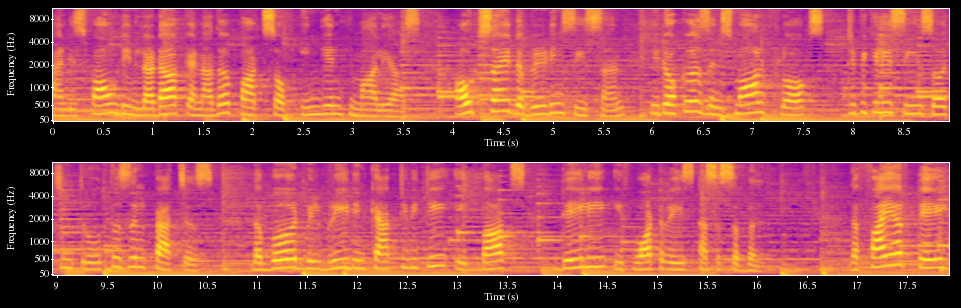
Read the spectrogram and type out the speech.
and is found in Ladakh and other parts of Indian Himalayas. Outside the breeding season, it occurs in small flocks typically seen searching through thistle patches. The bird will breed in captivity. It baths daily if water is accessible. The fire-tailed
